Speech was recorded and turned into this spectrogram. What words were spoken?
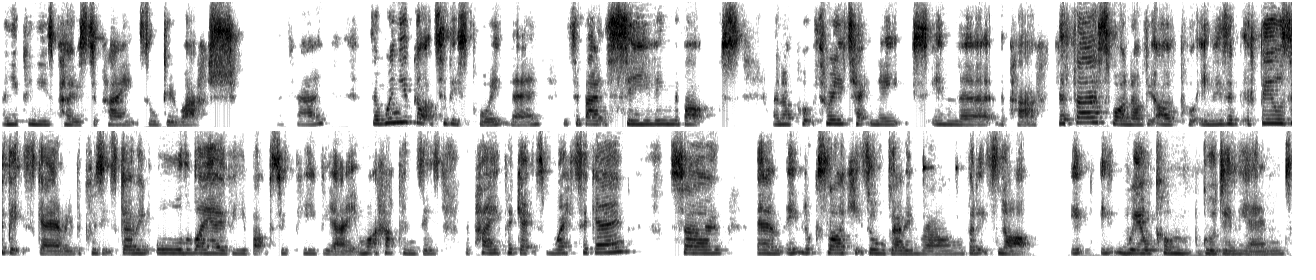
and you can use poster paints or gouache. Okay. So when you've got to this point, then it's about sealing the box and I've put three techniques in the, the pack. The first one I've, I've put in is a, it feels a bit scary because it's going all the way over your box with PVA and what happens is the paper gets wet again so um, it looks like it's all going wrong but it's not. It, it will come good in the end.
